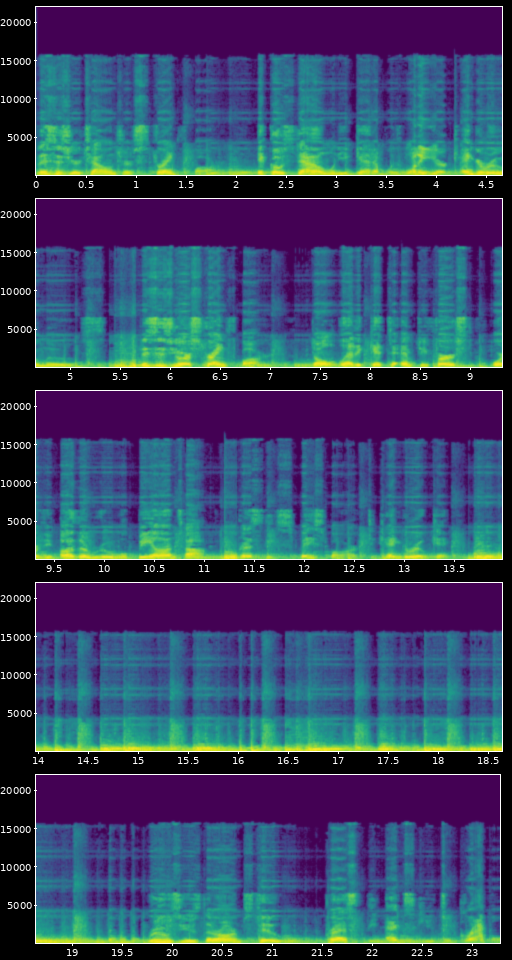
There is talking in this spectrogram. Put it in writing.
This is your challenger's strength bar. It goes down when you get him with one of your kangaroo moves. This is your strength bar. Don't let it get to empty first, or the other roo will be on top. Press the space bar to kangaroo kick. Roos use their arms too. Press the X key to grapple.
